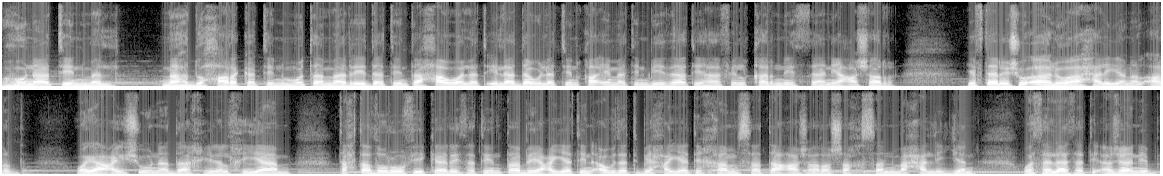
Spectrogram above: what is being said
هنا تنمل مهد حركة متمردة تحولت إلى دولة قائمة بذاتها في القرن الثاني عشر. يفترش أهلها حاليا الأرض ويعيشون داخل الخيام تحت ظروف كارثة طبيعية أودت بحياة خمسة عشر شخصا محليا وثلاثة أجانب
